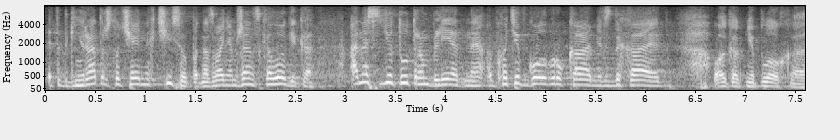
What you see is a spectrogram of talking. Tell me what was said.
Этот генератор случайных чисел под названием «Женская логика». Она сидит утром бледная, обхватив голову руками, вздыхает. Ой, как мне плохо.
